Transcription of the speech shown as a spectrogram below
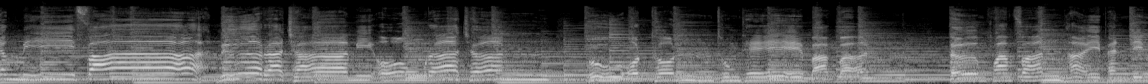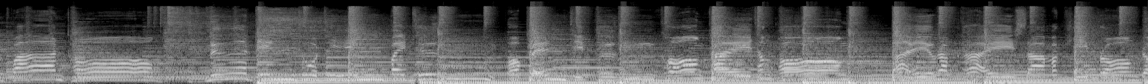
ยังมีฟ้า เนื้อราชามีองค์ราชัน ผู้อดทนทุ่มเทบากบัน เติมความฝันให้แผ่นดินควานทอง เนื้อดินทั่วทินไปถึง พอเป็นที่พึ่งของไทยทั้งพองไม่รักใครสามัคคีปรองด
